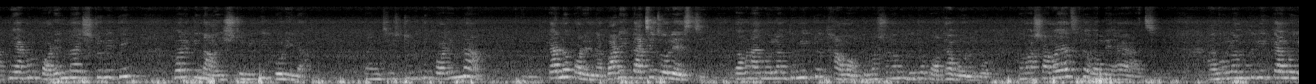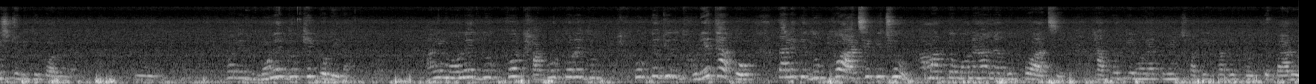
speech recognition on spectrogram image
আপনি এখন করেন না ইষ্টভীতি? বলে কি, না, ইষ্টভীতি করি না। আমি ইষ্টভীতি করেন না? কেন করেন না? বাড়ির কাছে চলে এসেছি। তখন আমি বললাম, তুমি একটু থামাও, তোমার সঙ্গে আমি দুটো কথা বলব। তোমার সময় আছে? তো বলে হ্যাঁ আছে। আমি বললাম, তুমি কেন ইষ্টভীতি করো না বলে মনের দুঃখে করি না। আমি মনের দুঃখ, ঠাকুর করে ঠাকুরকে যদি ধরে থাকো, তাহলে কি দুঃখ আছে কিছু? আমার তো মনে হয় না দুঃখ আছে। ঠাকুরকে মনে হয় তুমি সঠিকভাবে করতে পারো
